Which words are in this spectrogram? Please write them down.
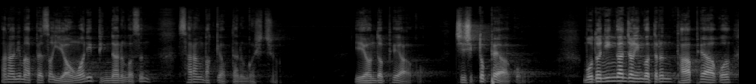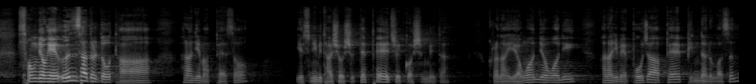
하나님 앞에서 영원히 빛나는 것은 사랑밖에 없다는 것이죠. 예언도 패하고 지식도 패하고 모든 인간적인 것들은 다 패하고 성령의 은사들도 다 하나님 앞에서 예수님이 다시 오실 때 패해질 것입니다. 그러나 영원 영원히 하나님의 보좌 앞에 빛나는 것은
